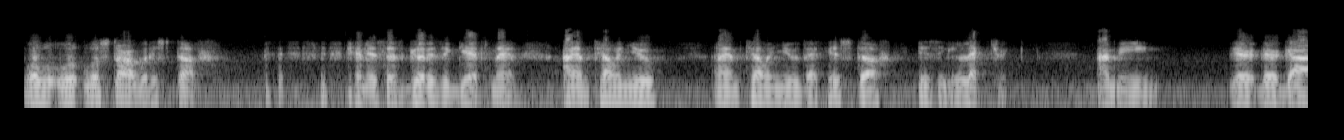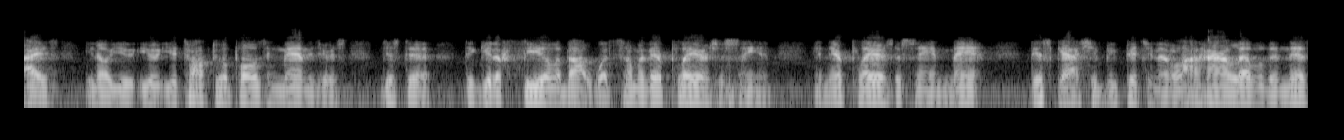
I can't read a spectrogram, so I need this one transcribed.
Well, we'll, we'll start with his stuff, and it's as good as it gets, man. I am telling you, I am telling you that his stuff is electric. I mean, they're they're guys. You know, you you you talk to opposing managers just to to get a feel about what some of their players are saying, and their players are saying, "Man, this guy should be pitching at a lot higher level than this."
